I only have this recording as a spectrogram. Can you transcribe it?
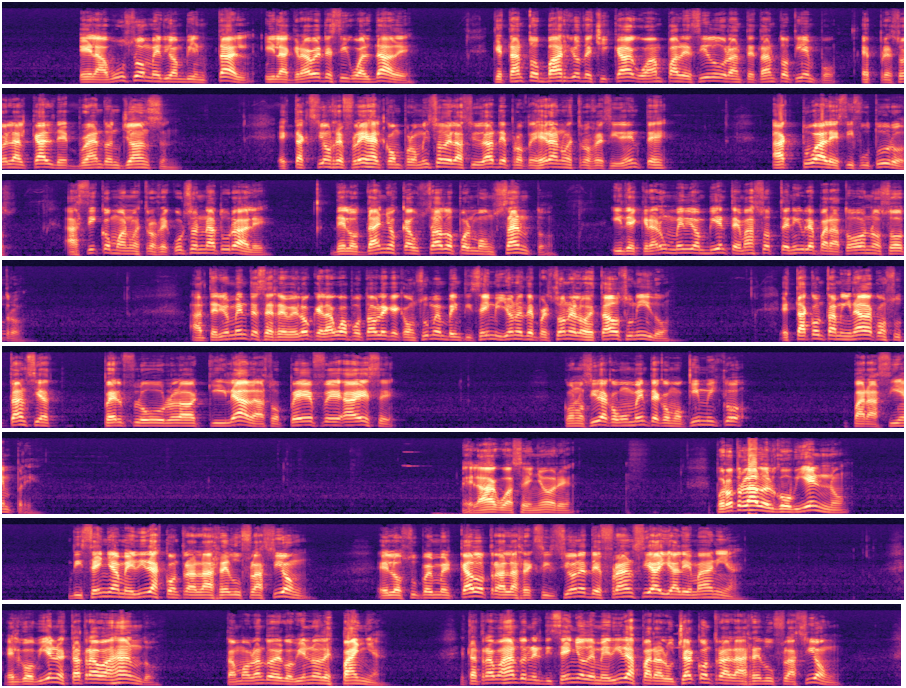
el abuso medioambiental y las graves desigualdades que tantos barrios de Chicago han padecido durante tanto tiempo expresó el alcalde Brandon Johnson. Esta acción refleja el compromiso de la ciudad de proteger a nuestros residentes actuales y futuros, así como a nuestros recursos naturales, de los daños causados por Monsanto y de crear un medio ambiente más sostenible para todos nosotros. Anteriormente se reveló que el agua potable que consumen 26 millones de personas en los Estados Unidos está contaminada con sustancias perfluoroalquiladas o PFAS, conocida comúnmente como químico para siempre. El agua, señores. Por otro lado, el gobierno diseña medidas contra la reduflación en los supermercados tras las restricciones de Francia y Alemania. El gobierno está trabajando Estamos hablando del gobierno de España. Está trabajando en el diseño de medidas para luchar contra la reduflación,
